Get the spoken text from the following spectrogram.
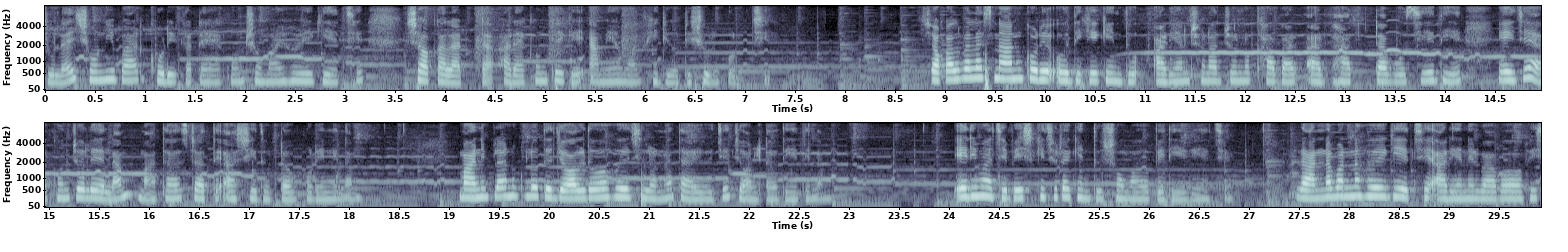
জুলাই, শনিবার, ঘড়ির কাটায় এখন সময় হয়ে গিয়েছে সকাল আটটা। আর এখন থেকে আমি আমার ভিডিওটি শুরু করছি। সকালবেলা স্নান করে ওইদিকে কিন্তু আরিয়ান শোনার জন্য খাবার আর ভাতটা বসিয়ে দিয়ে এই যে এখন চলে এলাম। মাথা আসটাতে আর সিঁদুরটাও করে নিলাম। মানি প্লান্টগুলোতে জল দেওয়া হয়েছিল না, তাই ওই যে জলটাও দিয়ে দিলাম। এরই মাঝে বেশ কিছুটা কিন্তু সময়ও পেরিয়ে গিয়েছে। রান্না বান্না হয়ে গিয়েছে, আরিয়ানের বাবা অফিস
